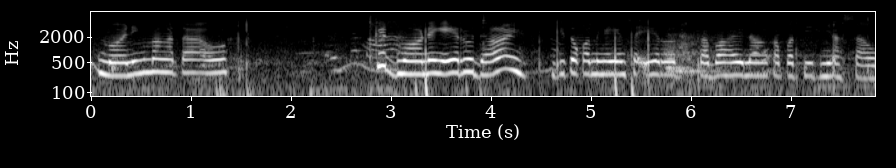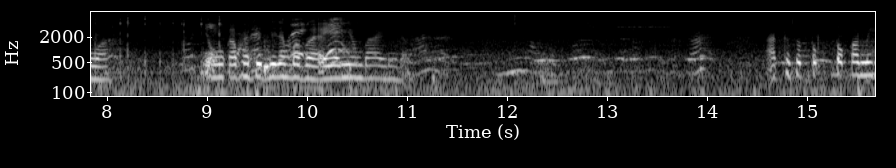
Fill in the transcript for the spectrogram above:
Good morning mga tao. Good morning Erod ay. Dito kami ngayon sa Erod sa bahay ng kapatid ni asawa. Yung kapatid nilang babae, ayan yung bahay nila. At tutok kami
